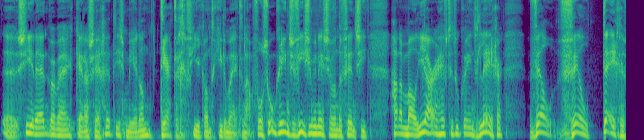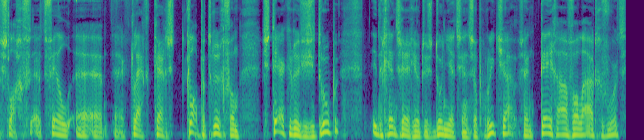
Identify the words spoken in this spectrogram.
uh, CNN, waarbij kenners zeggen het is meer dan 30 vierkante kilometer. Nou, volgens de Oekraïnse vice-minister van Defensie Hanna Maljar heeft het Oekraïnse leger wel veel tegenslag. Het veel uh, krijgt, krijgt klappen terug van sterke Russische troepen. In de grensregio tussen Donetsk en Zaporizhia zijn tegenaanvallen uitgevoerd.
